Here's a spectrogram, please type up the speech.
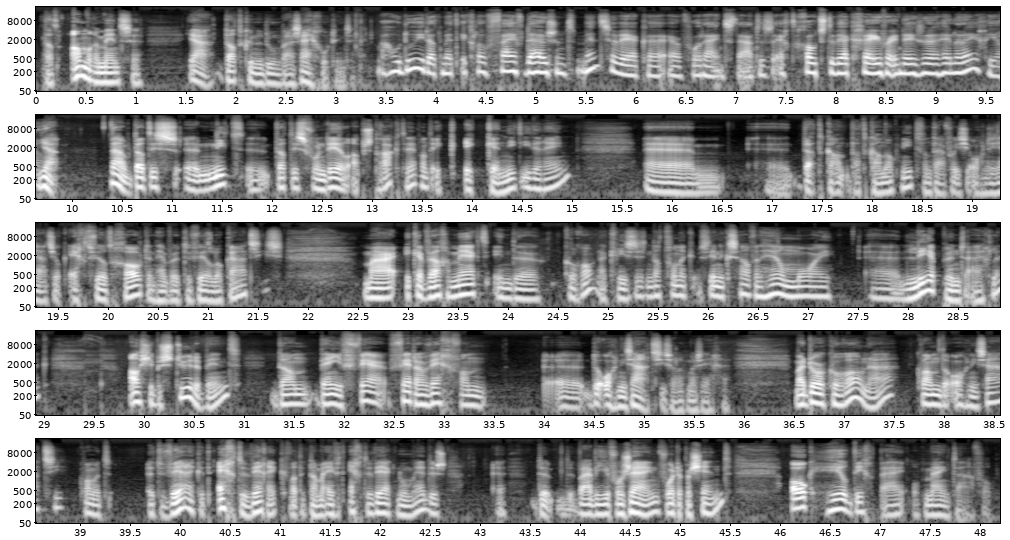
dat andere mensen ja, dat kunnen doen waar zij goed in zijn. Maar hoe doe je dat met, ik geloof, 5000 mensen werken er voor Rijnstaat. Dus echt de grootste werkgever in deze hele regio. Ja, nou, dat is, uh, niet, uh, dat is voor een deel abstract, hè, want ik, ik ken niet iedereen. Um, uh, dat, kan, dat kan ook niet, want daarvoor is die organisatie ook echt veel te groot en hebben we te veel locaties. Maar ik heb wel gemerkt in de coronacrisis, en dat vond ik, vind ik zelf een heel mooi leerpunt eigenlijk als je bestuurder bent, dan ben je ver, verder weg van uh, de organisatie, zal ik maar zeggen. Maar door corona kwam de organisatie, kwam het, het werk, het echte werk, wat ik dan maar even het echte werk noem, hè, dus uh, de, waar we hiervoor zijn, voor de patiënt, ook heel dichtbij op mijn tafel.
